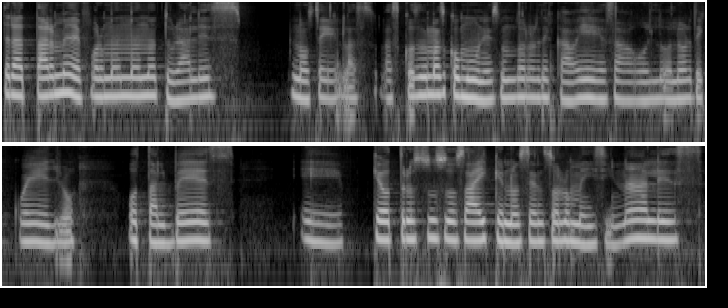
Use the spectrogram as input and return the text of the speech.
tratarme de formas más naturales, no sé, las, las cosas más comunes, un dolor de cabeza o el dolor de cuello, o tal vez eh, qué otros usos hay que no sean solo medicinales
